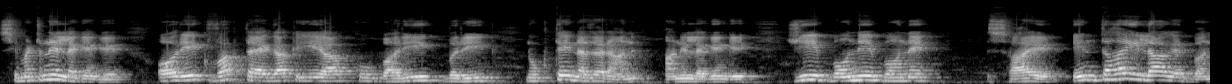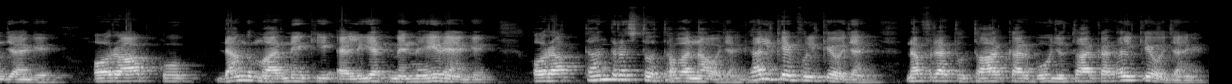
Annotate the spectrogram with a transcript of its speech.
سمٹنے لگیں گے۔ اور ایک وقت آئے گا کہ یہ آپ کو باریک باریک نکتے نظر آنے لگیں گے۔ یہ بونے بونے سائے انتہائی لاغت بن جائیں گے اور آپ کو ڈنگ مارنے کی اہلیت میں نہیں رہیں گے۔ اور آپ تندرست و توانا ہو جائیں گے، ہلکے پھلکے ہو جائیں گے۔ نفرت اتار کر، بوجھ اتار کر، ہلکے ہو جائیں گے۔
